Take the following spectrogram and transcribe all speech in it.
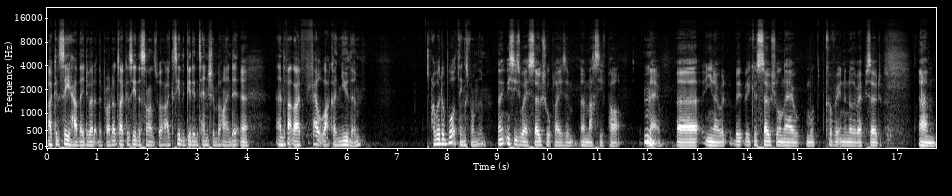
I could see how they developed the product. I could see the science. behind I could see the good intention behind it. yeah And the fact that I felt like I knew them, I would have bought things from them. I think this is where social plays a, a massive part Mm. now. Uh, you know, be- because social now, and we'll cover it in another episode, um,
